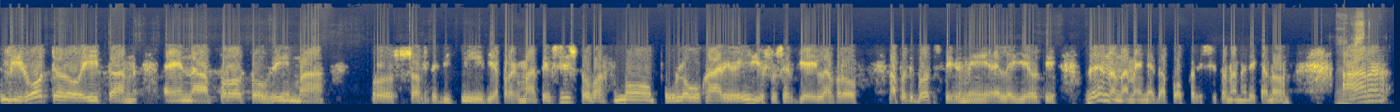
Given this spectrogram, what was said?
λιγότερο ήταν ένα πρώτο βήμα προς αυθεντική διαπραγμάτευση στο βαθμό που λόγω χάρη ο ίδιος ο Σεργέη Λαυρόφ από την πρώτη στιγμή έλεγε ότι δεν αναμένει ανταπόκριση των Αμερικανών. Άρα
